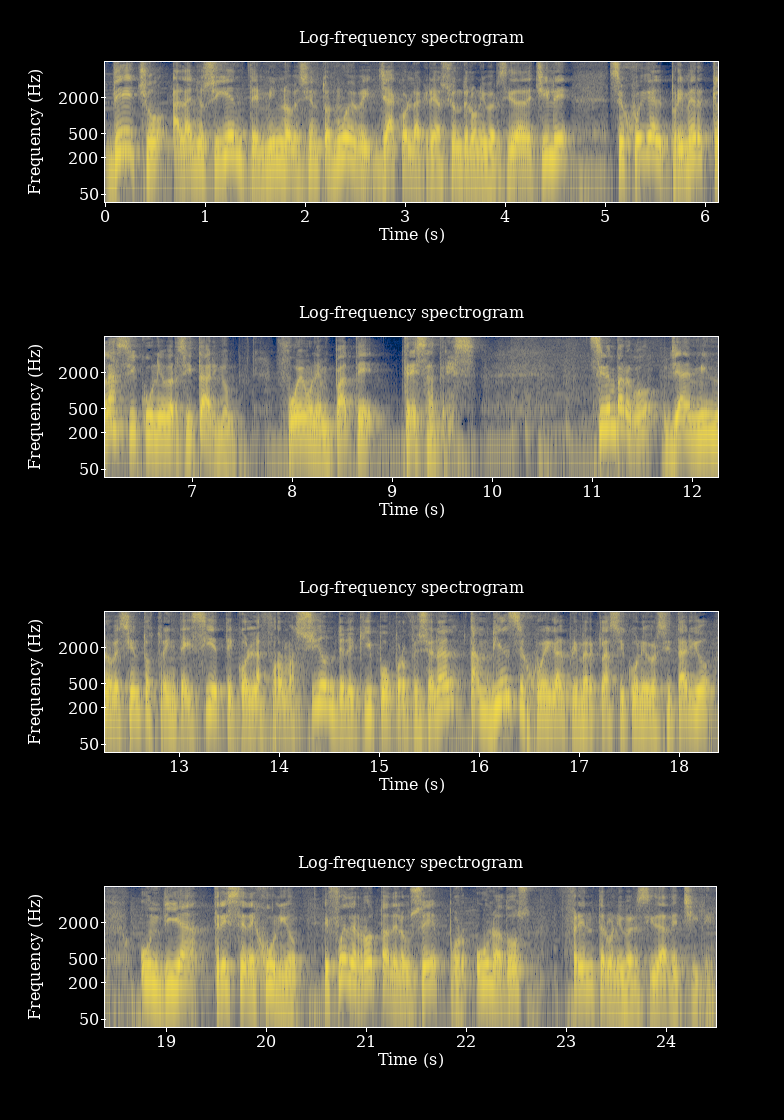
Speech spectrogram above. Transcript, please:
De hecho, al año siguiente, en 1909, ya con la creación de la Universidad de Chile, se juega el primer clásico universitario. Fue un empate 3 a 3. Sin embargo, ya en 1937, con la formación del equipo profesional, también se juega el primer clásico universitario un día 13 de junio y fue derrota de la UC por 1 a 2 frente a la Universidad de Chile.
